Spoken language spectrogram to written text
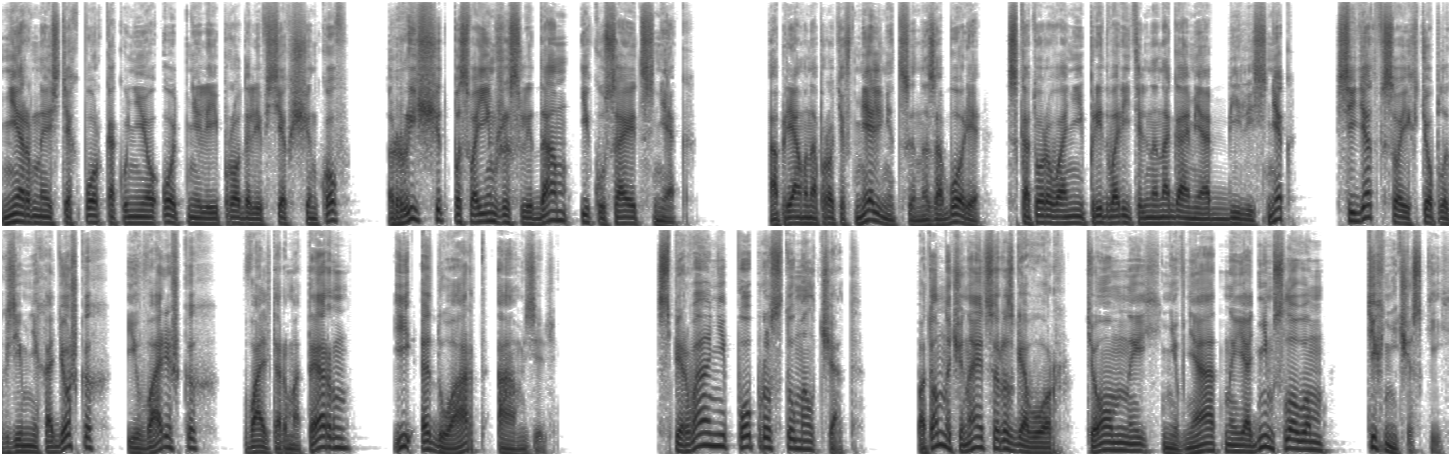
нервная с тех пор, как у нее отняли и продали всех щенков, рыщет по своим же следам и кусает снег. А прямо напротив мельницы, на заборе, с которого они предварительно ногами оббили снег, сидят в своих теплых зимних одежках и варежках Вальтер Матерн и Эдуард Амзель. Сперва они попросту молчат. Потом начинается разговор, темный, невнятный, одним словом, технический.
